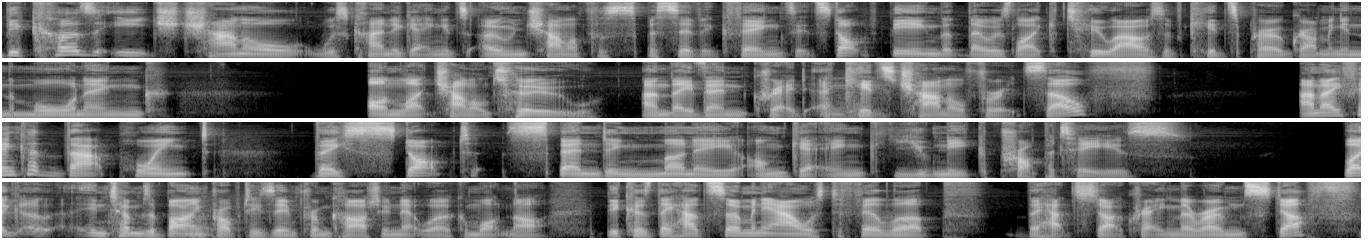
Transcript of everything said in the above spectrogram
Because each channel was kind of getting its own channel for specific things, it stopped being that there was like two hours of kids programming in the morning on like channel two, and they then create a mm-hmm. kids channel for itself. And I think at that point they stopped spending money on getting unique properties like uh, in terms of buying properties in from cartoon network and whatnot because they had so many hours to fill up they had to start creating their own stuff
